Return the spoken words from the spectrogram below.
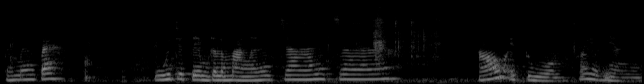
ไปเมืองไปอุ้ยจะเต็มกระมังแล้วนะจ๊ะนะจ๊ะเอาไอตัวเขาอยากอย่างนี้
